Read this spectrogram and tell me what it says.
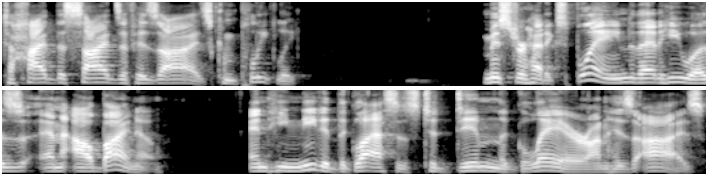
to hide the sides of his eyes completely. Mister had explained that he was an albino, and he needed the glasses to dim the glare on his eyes.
